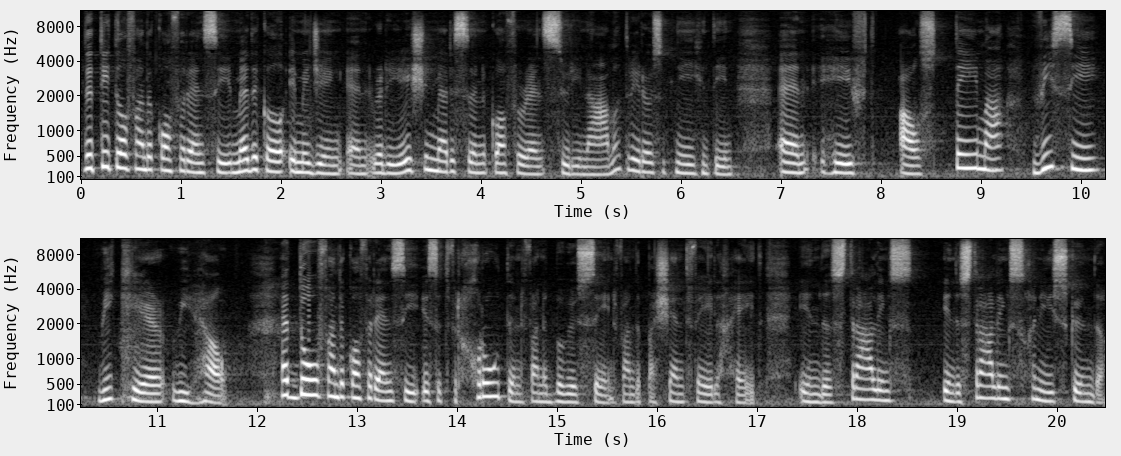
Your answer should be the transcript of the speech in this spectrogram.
De titel van de conferentie Medical Imaging and Radiation Medicine Conference Suriname 2019 en heeft als thema We See, We Care, We Help. Het doel van de conferentie is het vergroten van het bewustzijn van de patiëntveiligheid in de, stralings, in de stralingsgeneeskunde.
